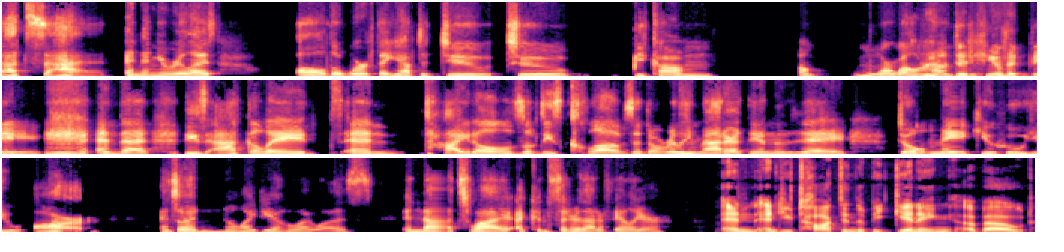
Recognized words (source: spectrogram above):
that's sad. And then you realize all the work that you have to do to become a more well-rounded human being and that these accolades and titles of these clubs that don't really matter at the end of the day don't make you who you are. And so i had no idea who i was. And that's why i consider that a failure. And and you talked in the beginning about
